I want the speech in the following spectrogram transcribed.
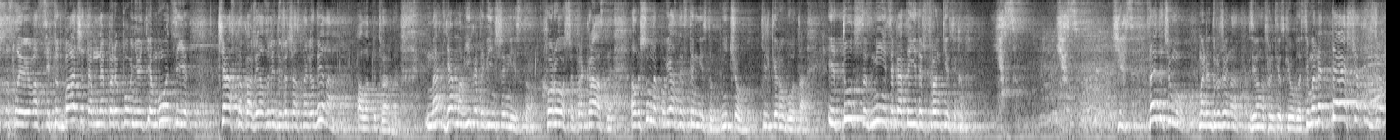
неймовірно щасливий вас всіх тут бачити. Мене переповнюють емоції. Чесно кажу, я взагалі дуже чесна людина, Алла підтвердить. Я мав їхати в інше місто. Хороше, прекрасне. Але що мене пов'язане з тим містом? Нічого, тільки робота. І тут все змінюється, коли ти їдеш в Франківськ. Я Єс! Єс! Єс! Знаєте чому? У мене дружина з Івано-Франківської області. У мене теща тут живе.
